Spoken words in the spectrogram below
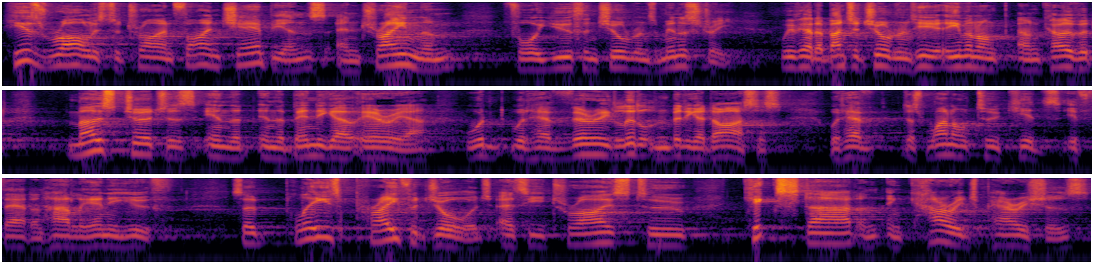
his role is to try and find champions and train them for youth and children's ministry. We've had a bunch of children here, even on, on COVID. Most churches in the, in the Bendigo area would, would have very little, in Bendigo Diocese, would have just one or two kids, if that, and hardly any youth. So please pray for George as he tries to kickstart and encourage parishes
